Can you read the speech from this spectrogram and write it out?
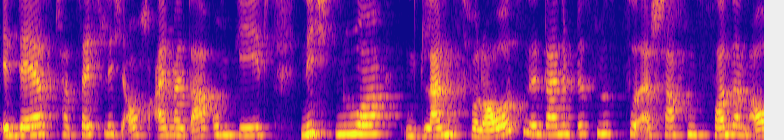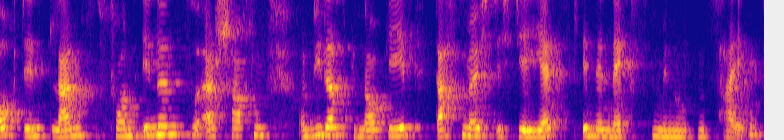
in der es tatsächlich auch einmal darum geht, nicht nur einen Glanz von außen in deinem Business zu erschaffen, sondern auch den Glanz von innen zu erschaffen. Und wie das genau geht, das möchte ich dir jetzt in den nächsten Minuten zeigen.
